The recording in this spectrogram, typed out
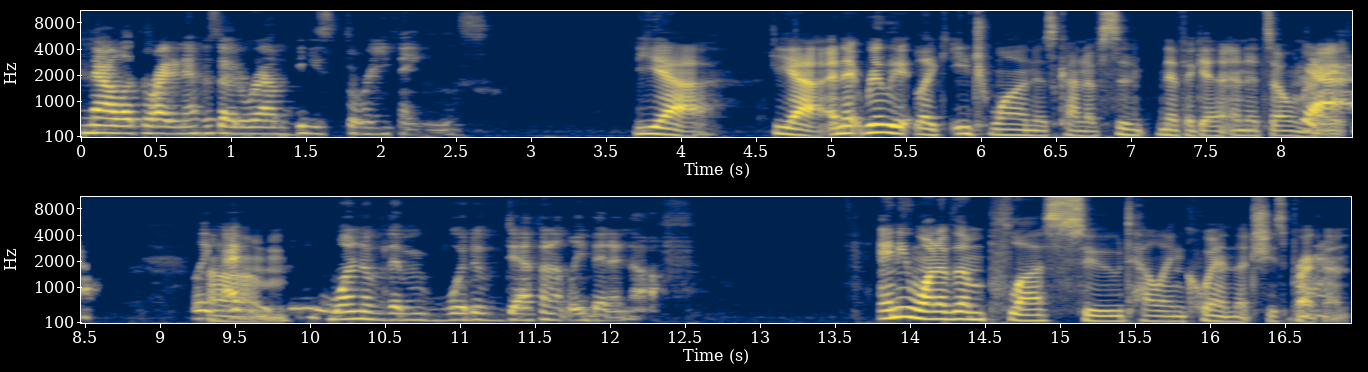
Now let's write an episode around these three things. Yeah. Yeah, and it really like each one is kind of significant in its own Yeah. right. Like Um, any one of them would have definitely been enough. Any one of them plus Sue telling Quinn that she's pregnant.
